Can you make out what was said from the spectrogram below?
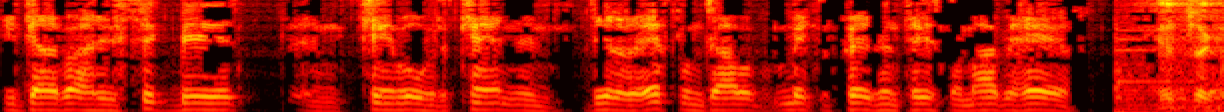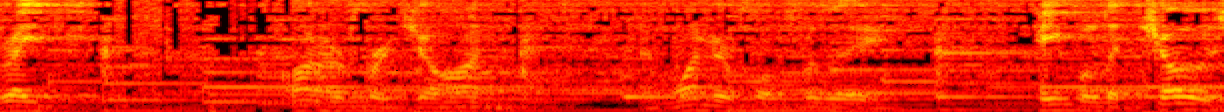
He got about his sick bed and came over to Canton and did an excellent job of making the presentation on my behalf. It's a great honor for John and wonderful for the people that chose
